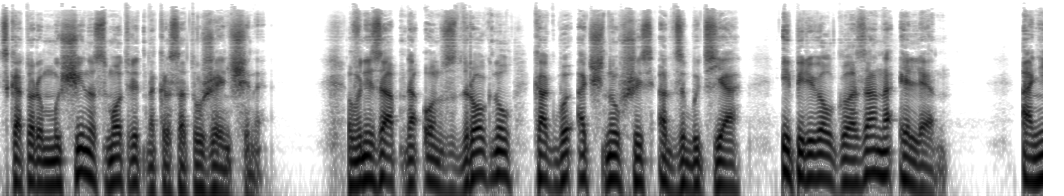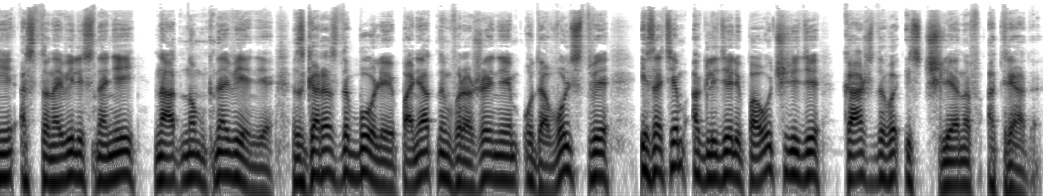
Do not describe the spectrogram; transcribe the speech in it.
с которым мужчина смотрит на красоту женщины. Внезапно он вздрогнул, как бы очнувшись от забытья, и перевел глаза на Элен. Они остановились на ней на одно мгновение, с гораздо более понятным выражением удовольствия, и затем оглядели по очереди каждого из членов отряда.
